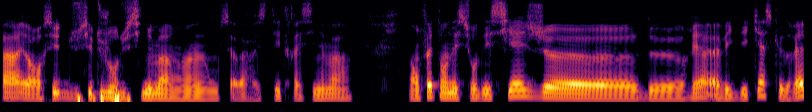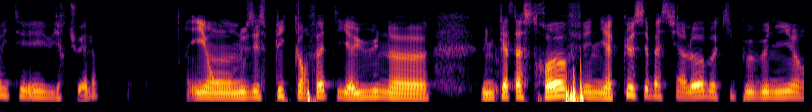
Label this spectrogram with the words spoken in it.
pareil. Alors c'est, toujours du cinéma, hein, donc ça va rester très cinéma. Hein. En fait, on est sur des sièges avec des casques de réalité virtuelle. Et on nous explique qu'en fait, il y a eu une, catastrophe et il n'y a que Sébastien Loeb qui peut venir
